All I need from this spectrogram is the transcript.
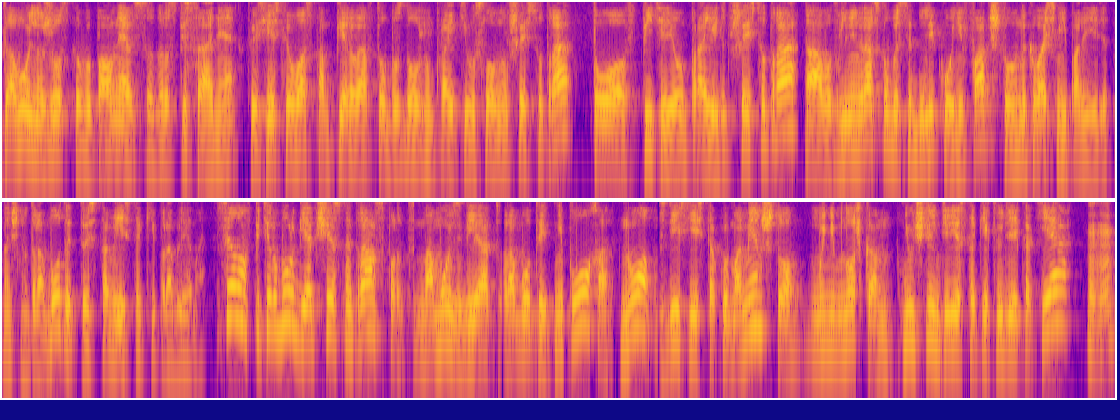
Довольно жестко выполняются расписания. То есть, если у вас там первый автобус должен пройти условно в 6 утра, то в Питере он проедет в 6 утра, а вот в Ленинградской области далеко не факт, что он и к 8 подъедет, начнет работать, то есть там есть такие проблемы. В целом в Петербурге общественный транспорт, на мой взгляд, работает неплохо, но здесь есть такой момент, что мы немножко не учли интерес таких людей, как я, угу.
